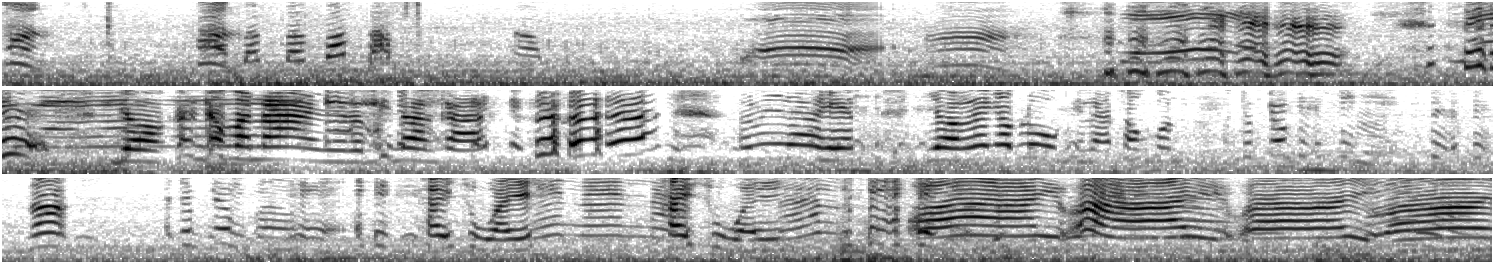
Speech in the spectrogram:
พุ่น พุ่นปั๊บปั๊บปั๊บปั๊บอืมหยอกกันกับมานานี่นะพี่น้องคะแล้วพี่น้องเห็นหยอกกันกับลูกนี่แหละสองคนจุ๊บจุ๊บนะจุ๊บจุ๊บใครสวย ใครสวยวายวายวายวาย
